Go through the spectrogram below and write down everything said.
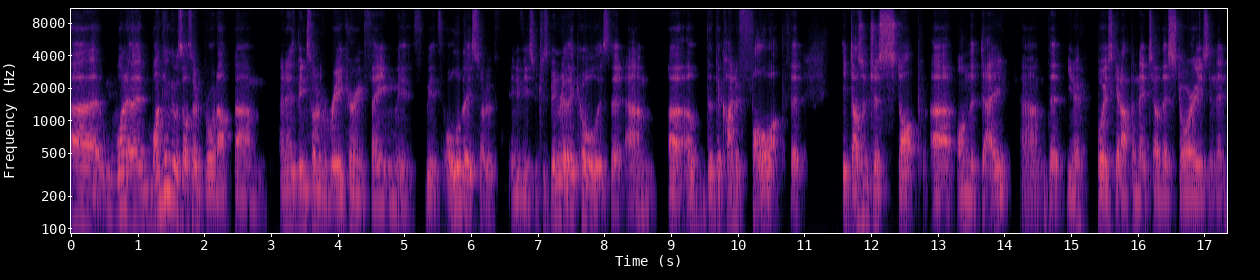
Uh, one uh, one thing that was also brought up um, and has been sort of a recurring theme with with all of these sort of interviews, which has been really cool, is that um, uh, uh the, the kind of follow up that it doesn't just stop uh, on the day um, that you know boys get up and they tell their stories and then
